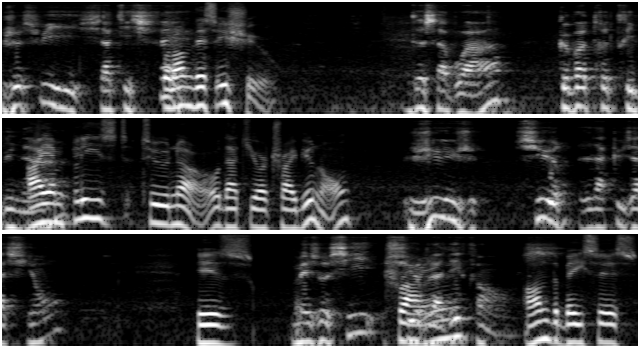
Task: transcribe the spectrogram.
je suis satisfait on this issue, de savoir que votre I am tribunal pleased to know that your tribunal juge sur l'accusation, is mais aussi sur la défense. on the basis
